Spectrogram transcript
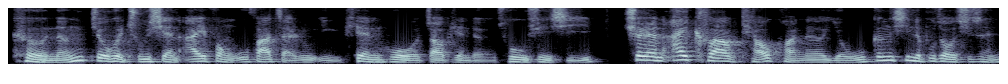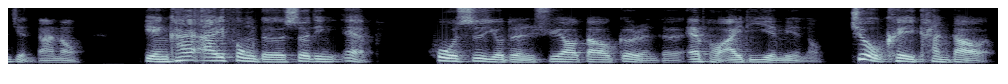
可能就会出现 iPhone 无法载入影片或照片的错误讯息。确认 iCloud 条款呢有无更新的步骤其实很简单哦。点开 iPhone 的设定 App，或是有的人需要到个人的 Apple ID 页面哦，就可以看到。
